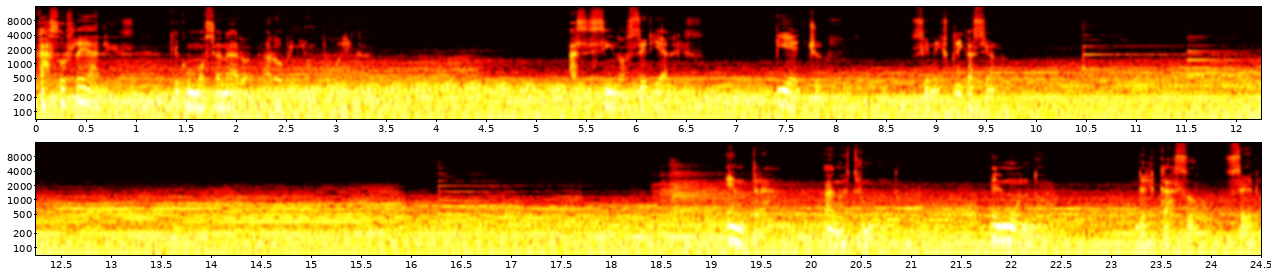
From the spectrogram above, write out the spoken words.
Casos reales que conmocionaron a la opinión pública. Asesinos seriales y hechos sin explicación. Entra a nuestro mundo, el mundo del caso cero.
